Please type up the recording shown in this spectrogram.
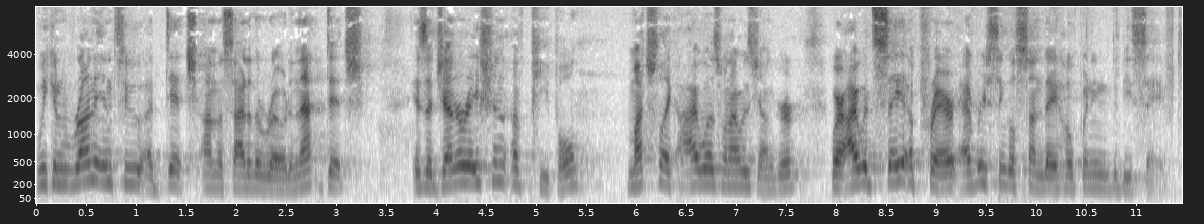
we can run into a ditch on the side of the road, and that ditch is a generation of people, much like I was when I was younger, where I would say a prayer every single Sunday hoping to be saved.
